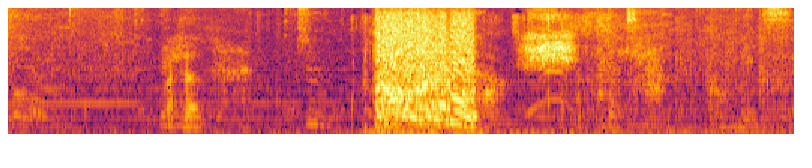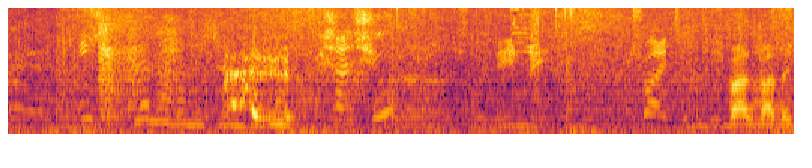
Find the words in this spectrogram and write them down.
four, عشان two. Attack commences. Ich kümmere mich um dich. عشان شو؟ بعد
